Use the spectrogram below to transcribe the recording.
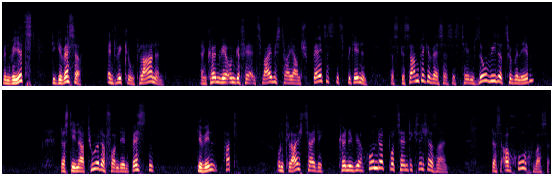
Wenn wir jetzt die Gewässerentwicklung planen, dann können wir ungefähr in zwei bis drei Jahren spätestens beginnen, das gesamte Gewässersystem so wieder zu beleben, dass die Natur davon den besten Gewinn hat. Und gleichzeitig können wir hundertprozentig sicher sein, dass auch Hochwasser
